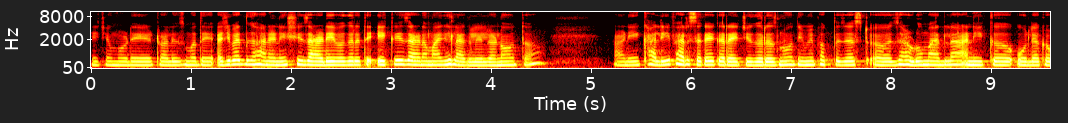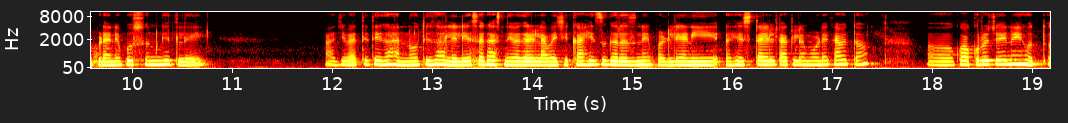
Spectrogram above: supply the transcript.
याच्यामुळे ट्रॉलीजमध्ये अजिबात घाण आणि अशी जाडे वगैरे ते एकही झाडं मागे लागलेलं नव्हतं. आणि खाली फारसं काही करायची गरज नव्हती. मी फक्त जस्ट झाडू मारला आणि एक ओल्या कपड्याने पुसून घेतले. अजिबात तिथे घाण नव्हती झालेली. असं घासणी वगैरे लावायची काहीच गरज नाही पडली आणि हेअरस्टाईल टाकल्यामुळे काय होतं कॉक्रोचही नाही होत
